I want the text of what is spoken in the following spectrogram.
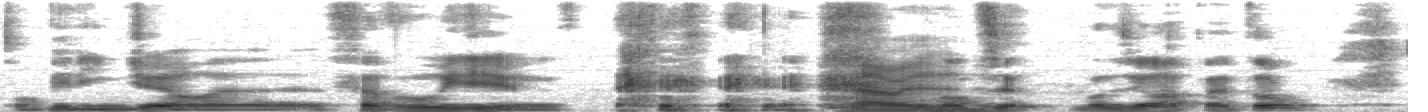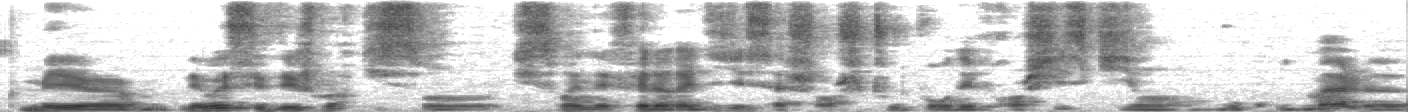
ton Bellinger favori, ah ouais. on n'en dira, pas tant. Mais, mais ouais, c'est des joueurs qui sont, qui sont NFL ready et ça change tout pour des franchises qui ont beaucoup de mal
